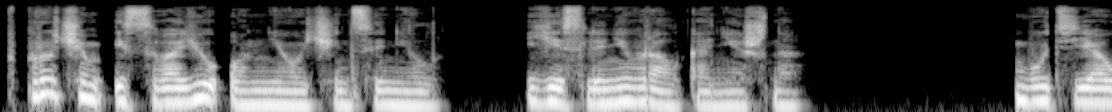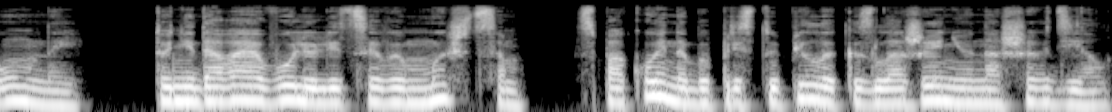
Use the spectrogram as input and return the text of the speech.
Впрочем, и свою он не очень ценил, если не врал, конечно. Будь я умной, то, не давая волю лицевым мышцам, спокойно бы приступила к изложению наших дел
